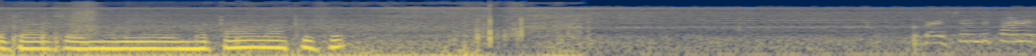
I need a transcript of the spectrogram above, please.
બધા મમ્મી એવું મટાવા નાખી છે. પાણી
